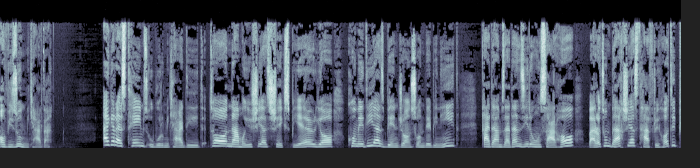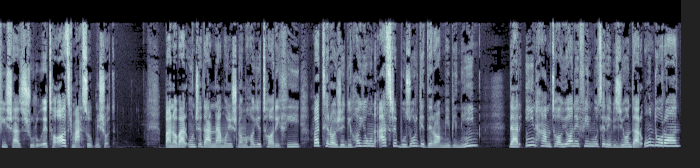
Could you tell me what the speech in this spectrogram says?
آویزون می‌کردن. اگر از تیمز عبور می کردید تا نمایشی از شکسپیر یا کمدی از بن جانسون ببینید قدم زدن زیر اون سرها براتون بخشی از تفریحات پیش از شروع تئاتر محسوب می شد. بنابر اونچه در نمایشنامه های تاریخی و تراژدی های اون عصر بزرگ درام می‌بینیم در این همتایان فیلم و تلویزیون در اون دوران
